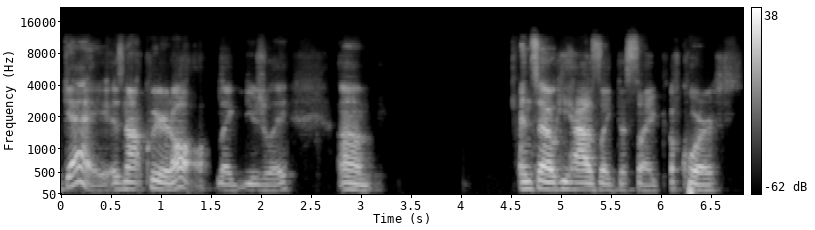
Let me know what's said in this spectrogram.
gay is not queer at all like usually um and so he has like this like of course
